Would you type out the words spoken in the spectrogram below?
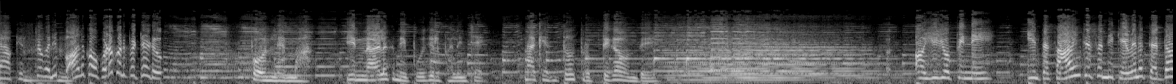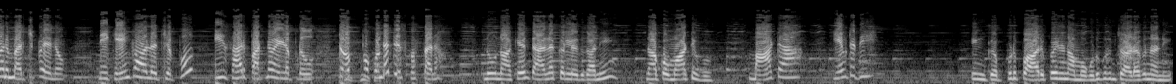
నాకు ఇష్టమని పాలకో కూడా కొనిపెట్టాడు. ఫోన్లేమ్మా ఇన్నాళ్ళకి నీ పూజలు ఫలించాయి. నాకెంతో తృప్తిగా ఉంది. అయ్యో పిన్ని ఇంత సాయం చేసి నీకేమైనా తెద్దామని మర్చిపోయాను. నీకేం కావాలో చెప్పు ఈసారి పట్నం వెళ్ళినప్పుడు తప్పకుండా తీసుకొస్తాను. నువ్వు నాకేం తేనక్కర్లేదు గాని నాకు మాట ఇవ్వు. మాట? ఏమిటది? ఇంకెప్పుడు పారిపోయిన నా మొగుడు గురించి అడగనని.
